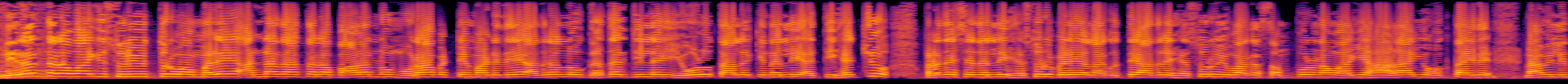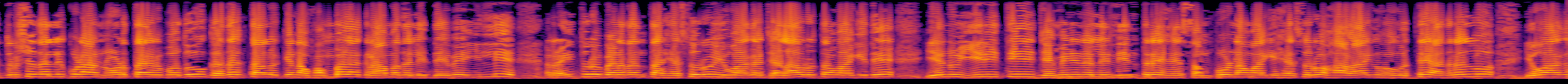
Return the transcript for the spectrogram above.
ನಿರಂತರವಾಗಿ ಸುರಿಯುತ್ತಿರುವ ಮಳೆ ಅನ್ನದಾತರ ಬಾಳನ್ನು ಮುರಾಬಟ್ಟೆ ಮಾಡಿದೆ. ಅದರಲ್ಲೂ ಗದಗ ಜಿಲ್ಲೆ ಏಳು ತಾಲೂಕಿನಲ್ಲಿ ಅತಿ ಹೆಚ್ಚು ಪ್ರದೇಶದಲ್ಲಿ ಹೆಸರು ಬೆಳೆಯಲಾಗುತ್ತೆ. ಆದರೆ ಹೆಸರು ಇವಾಗ ಸಂಪೂರ್ಣವಾಗಿ ಹಾಳಾಗಿ ಹೋಗ್ತಾ ಇದೆ. ನಾವಿಲ್ಲಿ ದೃಶ್ಯದಲ್ಲಿ ಕೂಡ ನೋಡ್ತಾ ಇರಬಹುದು ಗದಗ ತಾಲೂಕಿನ ಹೊಂಬಳ ಗ್ರಾಮದಲ್ಲಿದ್ದೇವೆ. ಇಲ್ಲಿ ರೈತರು ಬೆಳೆದಂತಹ ಹೆಸರು ಇವಾಗ ಜಲಾವೃತವಾಗಿದೆ. ಏನು ಈ ರೀತಿ ಜಮೀನಿನಲ್ಲಿ ನಿಂತರೆ ಸಂಪೂರ್ಣವಾಗಿ ಹೆಸರು ಹಾಳಾಗಿ ಹೋಗುತ್ತೆ. ಅದರಲ್ಲೂ ಇವಾಗ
